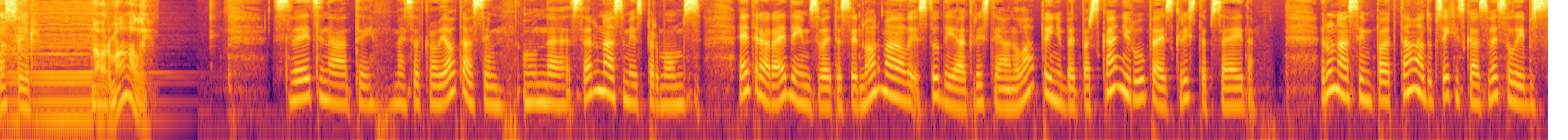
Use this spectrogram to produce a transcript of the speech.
Tas ir normāli? Sveicināti! Mēs atkal jautāsim un eh, sarunāsimies par mums. Etrā raidījums, vai tas ir normāli, studijā Kristiāna Lapiņa, bet par skaņu rūpējas Kristaps Eida. Runāsim par tādu psihiskās veselības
